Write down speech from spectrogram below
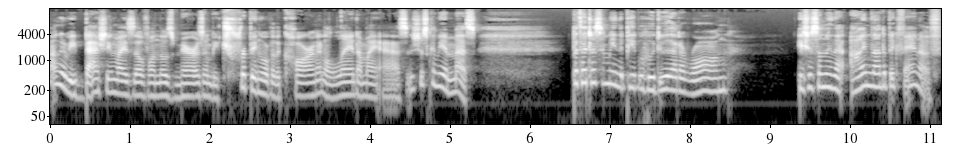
I'm going to be bashing myself on those mirrors. I'm going to be tripping over the car. I'm going to land on my ass. It's just going to be a mess. But that doesn't mean that people who do that are wrong. It's just something that I'm not a big fan of.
